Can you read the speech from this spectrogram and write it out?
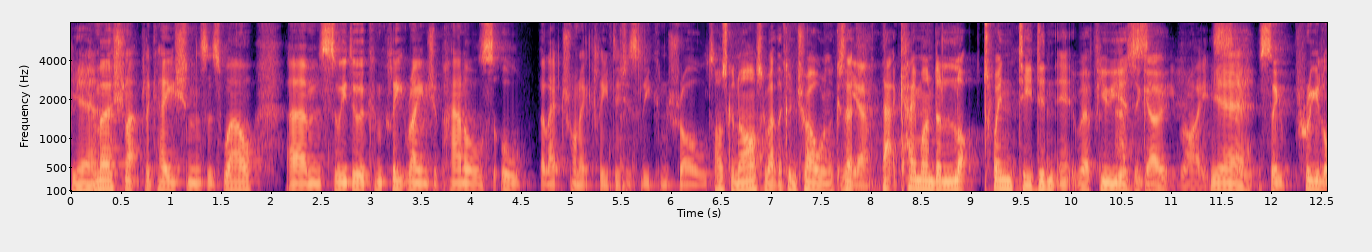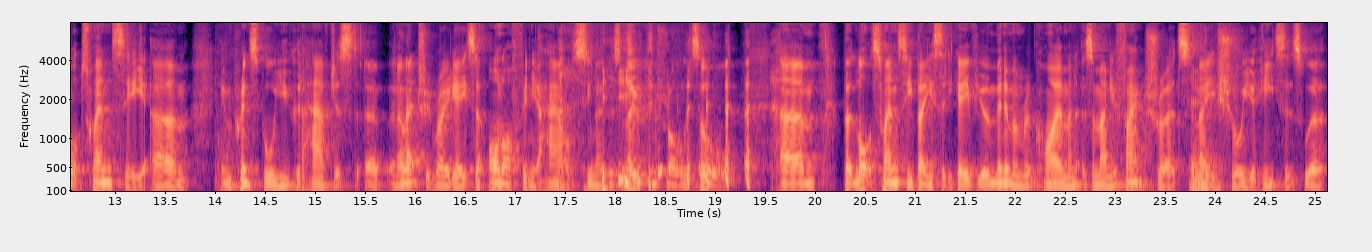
Yeah. commercial applications as well. Um, so, we do a complete range of panels, all electronically, digitally controlled. I was going to ask about the control room because that, Yeah. that came under lot twenty, didn't it, a few years Absolutely ago? Right. Yeah. So, so pre-lot 20, um, in principle, you could have just a, an electric radiator on off in your house. You know, there's no control at all. Um, but lot 20 basically gave you a minimum requirement as a manufacturer to make sure your heaters were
